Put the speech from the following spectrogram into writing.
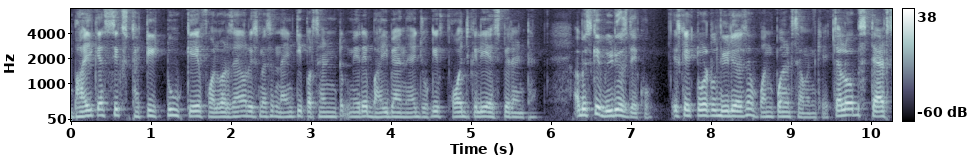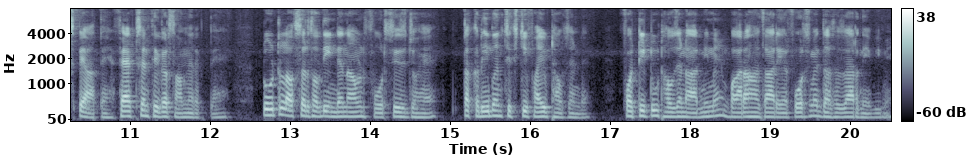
भाई के six thirty two K followers हैं और इसमें से नाइन्टी परसेंट मेरे भाई बहन हैं जो कि फ़ौज के लिए एस्पिरेंट हैं। अब इसके वीडियोस देखो। इसके टोटल वीडियोस हैं वन पॉइंट सेवन के चलो अब स्टैट्स पे आते हैं। फैक्ट्स एंड फिगर सामने रखते हैं। Total officers of the Indian armed forces जो हैं, तकरीबन सिक्सटी फाइव थाउज़ेंड है। फोर्टी टू थाउज़ेंड आर्मी में, बारह हज़ार एयरफोर्स में, दस हज़ार नेवी में।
